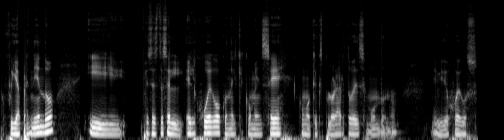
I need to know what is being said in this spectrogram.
fui aprendiendo y pues este es el, el, juego con el que comencé como que explorar todo ese mundo, ¿no? De videojuegos.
